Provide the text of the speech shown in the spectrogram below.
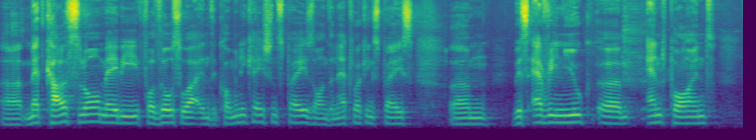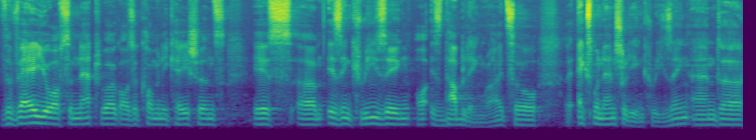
Uh, Metcalfe's law, maybe for those who are in the communication space or in the networking space, um, with every new um, endpoint, the value of the network or the communications is, um, is increasing or is doubling, right? So uh, exponentially increasing, and uh,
